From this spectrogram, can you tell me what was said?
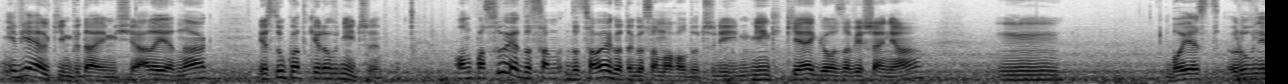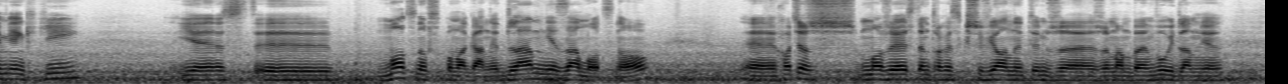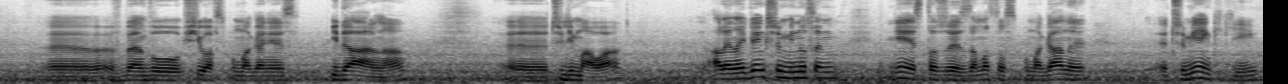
niewielkim wydaje mi się, ale jednak jest układ kierowniczy. On pasuje do, sam, do całego tego samochodu, czyli miękkiego zawieszenia, mm, bo jest równie miękki, jest y, mocno wspomagany, dla mnie za mocno. E, Chociaż może jestem trochę skrzywiony tym, że, że mam BMW i dla mnie e, w BMW siła wspomagania jest idealna, czyli mała. Ale największym minusem nie jest to, że jest za mocno wspomagany czy miękki,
